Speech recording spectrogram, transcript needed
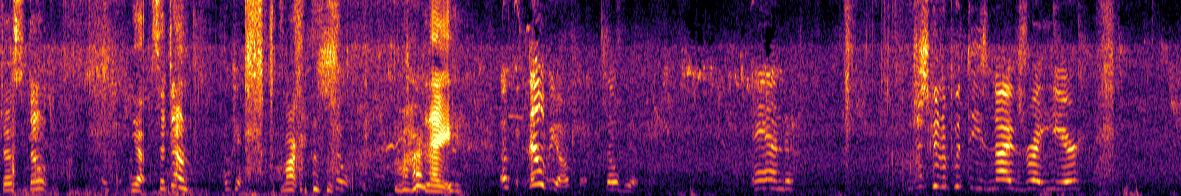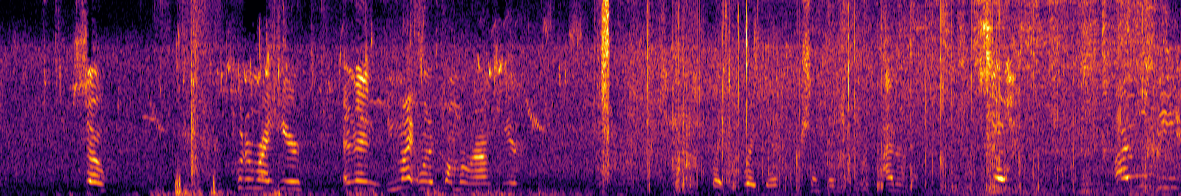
Just don't. Yeah, sit down. Okay, Mar so Marley. okay, they'll be okay. They'll be okay. And I'm just gonna put these knives right here. So put them right here, and then you might want to come around here, like right there or something. I don't know. So I will be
